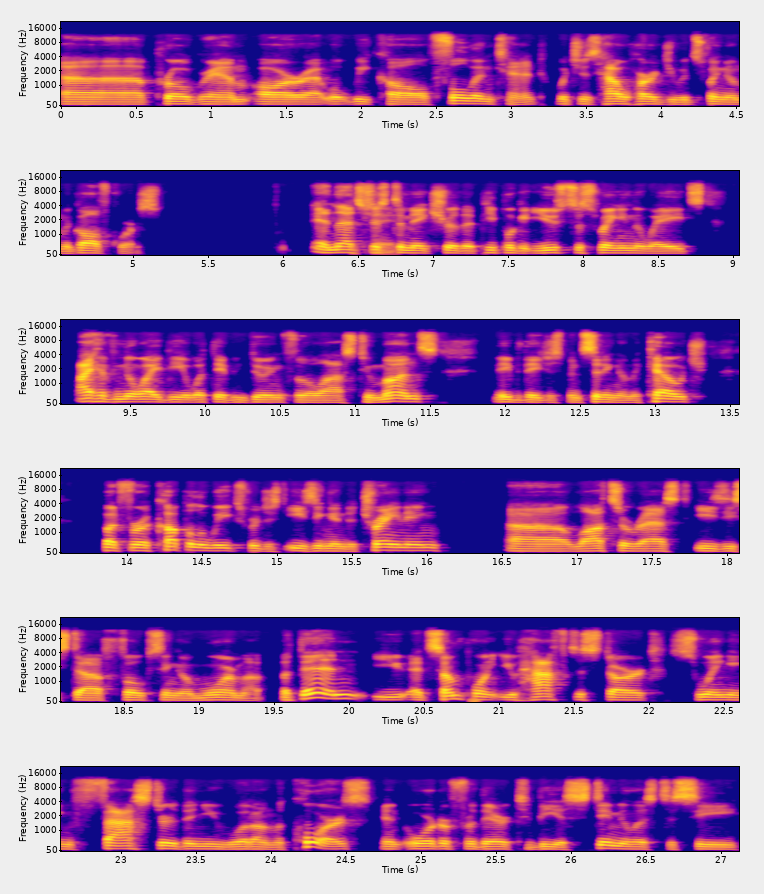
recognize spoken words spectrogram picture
uh, program are at what we call full intent, which is how hard you would swing on the golf course, and that's okay. just to make sure that people get used to swinging the weights. I have no idea what they've been doing for the last two months. Maybe they've just been sitting on the couch but for a couple of weeks, we're just easing into training, uh, lots of rest, easy stuff, focusing on warm up. But then you, at some point, you have to start swinging faster than you would on the course in order for there to be a stimulus to see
